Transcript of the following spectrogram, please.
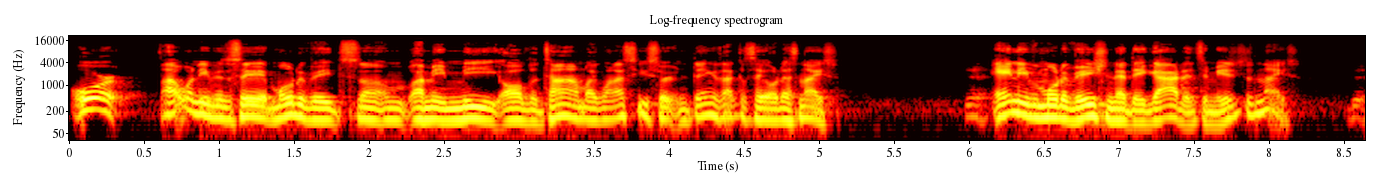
or I wouldn't even say it motivates some, I mean, me all the time. Like when I see certain things, I can say, oh, that's nice. Yeah. Ain't even motivation that they got it to me. It's just nice. Yeah.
